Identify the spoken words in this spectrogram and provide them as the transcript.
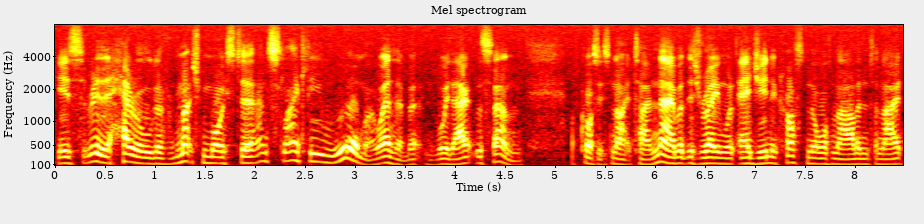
is really the herald of much moister and slightly warmer weather, but without the sun. Of course, it's night time now, but this rain will edge in across Northern Ireland tonight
